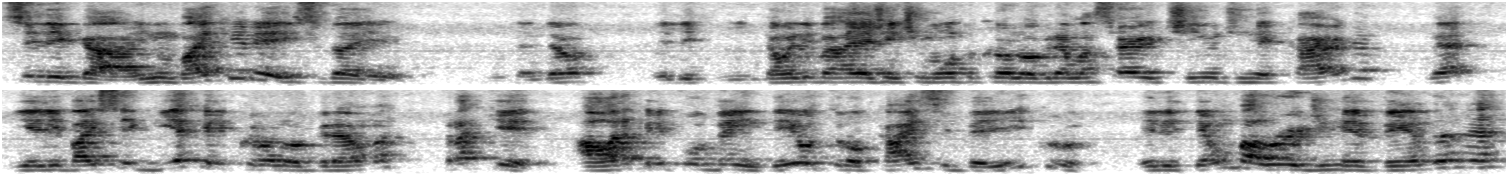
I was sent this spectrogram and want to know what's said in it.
se ligar e não vai querer isso daí, entendeu? Ele, então ele vai, a gente monta o cronograma certinho de recarga, né? E ele vai seguir aquele cronograma para quê? A hora que ele for vender ou trocar esse veículo, ele tem um valor de revenda, né?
